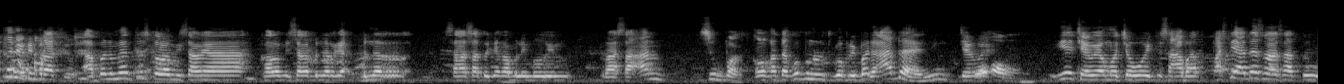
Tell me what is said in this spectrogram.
Kok jadi merasa? Apa namanya terus kalau misalnya kalau misalnya bener gak bener salah satunya nggak menimbulin perasaan, sumpah kalau kata gue menurut gue pribadi ada ini cewek. Iya cewek sama cowok itu sahabat pasti ada salah satu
